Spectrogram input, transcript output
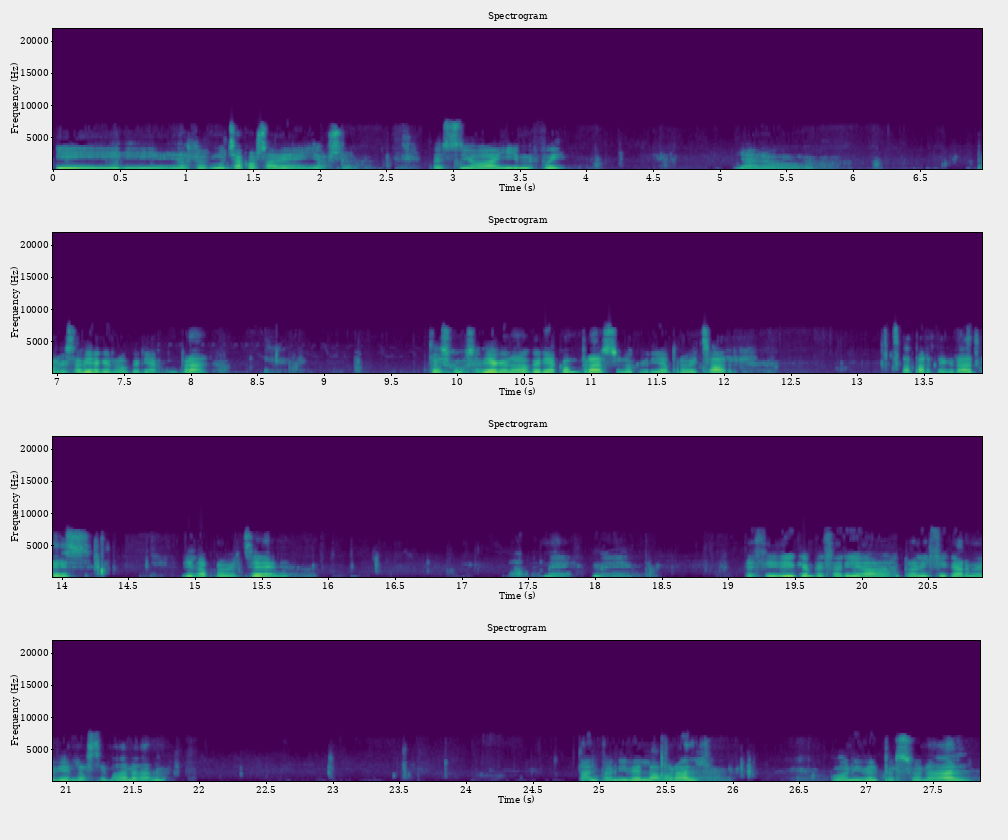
Y después mucha cosa de ellos. Entonces yo allí me fui. Ya no... Porque sabía que no lo quería comprar. Entonces como sabía que no lo quería comprar, solo quería aprovechar la parte gratis y la aproveché me, decidí que empezaría a planificarme bien la semana, tanto a nivel laboral como a nivel personal.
